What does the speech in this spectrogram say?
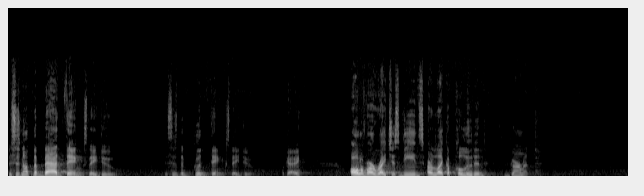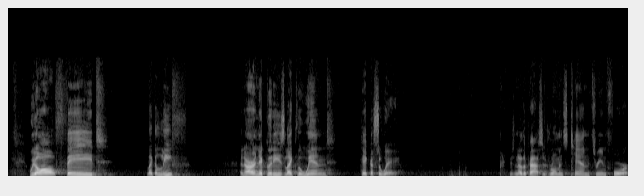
this is not the bad things they do. This is the good things they do. Okay? All of our righteous deeds are like a polluted garment. We all fade like a leaf, and our iniquities, like the wind, take us away. Here's another passage Romans 10 3 and 4.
